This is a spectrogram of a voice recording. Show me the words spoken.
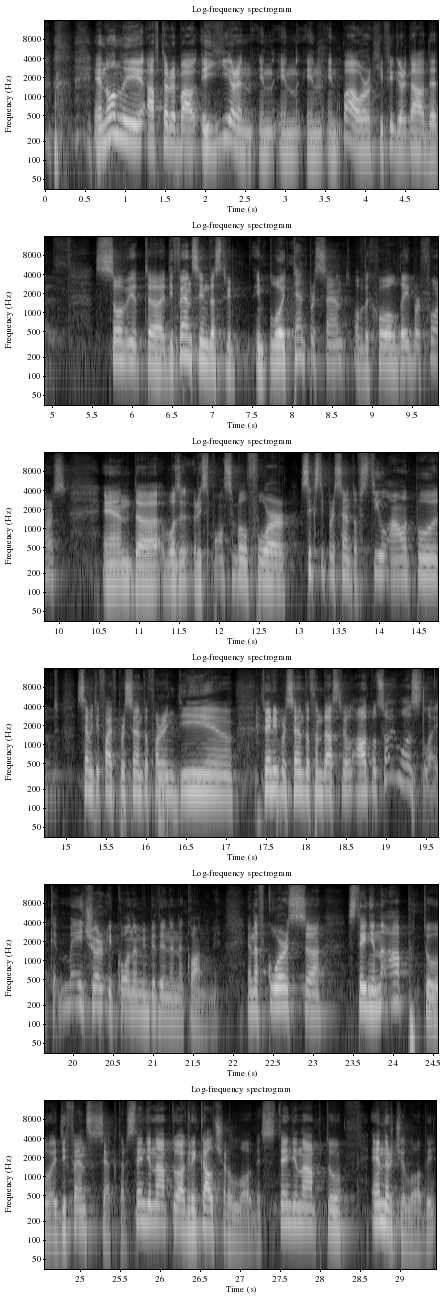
and only after about a year in, in, in, in, in power, he figured out that Soviet uh, defense industry employed 10% of the whole labor force and uh, was responsible for 60% of steel output, 75% of R&D, 20% of industrial output. So it was like a major economy within an economy. And of course, uh, standing up to a defense sector, standing up to agricultural lobbies, standing up to energy lobby,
